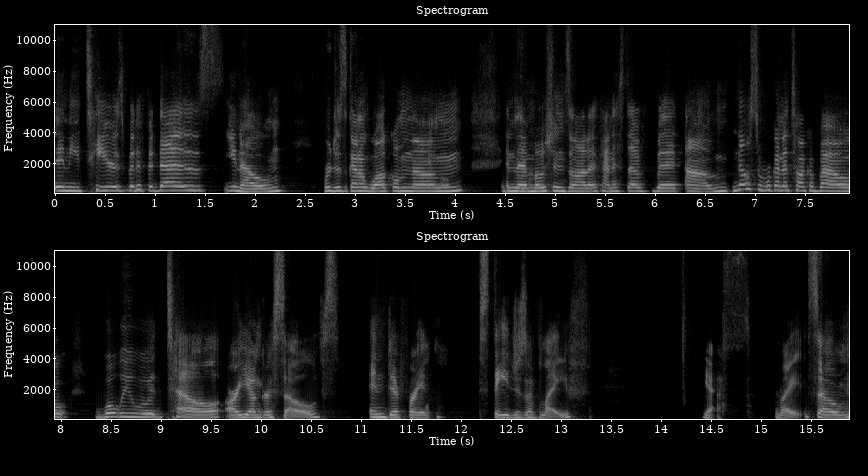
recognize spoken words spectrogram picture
any tears, but if it does, you know, we're just gonna welcome them and the emotions and all that kind of stuff. But um no, so we're gonna talk about what we would tell our younger selves in different stages of life. Yes. Right. So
